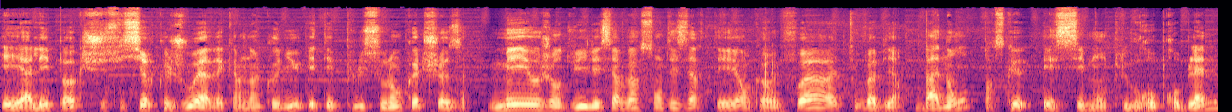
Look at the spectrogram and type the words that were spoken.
et à l'époque, je suis sûr que jouer avec un inconnu était plus saoulant qu'autre chose. Mais aujourd'hui, les serveurs sont désertés, encore une fois, tout va bien. Bah non, parce que, et c'est mon plus gros problème,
